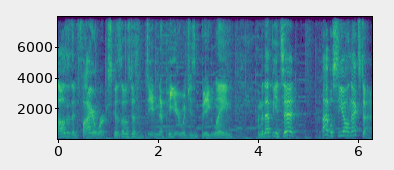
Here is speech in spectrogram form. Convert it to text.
other than fireworks, because those just didn't appear, which is big lame. And with that being said, I will see y'all next time.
